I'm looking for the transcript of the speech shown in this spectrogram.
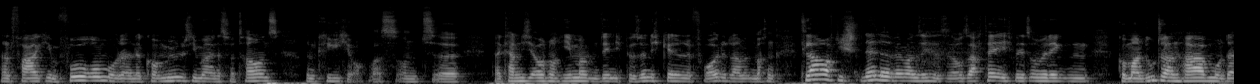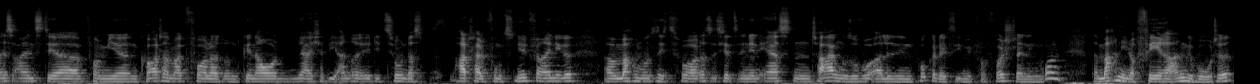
dann frage ich im Forum oder in der Community meines Vertrauens, dann kriege ich auch was. Und äh, da kann ich auch noch jemandem, den ich persönlich kenne, eine Freude damit machen. Klar, auf die Schnelle, wenn man sich so sagt, hey, ich will jetzt unbedingt einen Kommandutan haben und da ist eins, der von mir einen Quartermark fordert und genau, ja, ich habe die andere Edition, das hat halt funktioniert für einige, aber machen wir uns nichts vor, das ist jetzt in den ersten Tagen so, wo alle den Pokédex irgendwie vervollständigen wollen, dann machen die noch faire Angebote.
